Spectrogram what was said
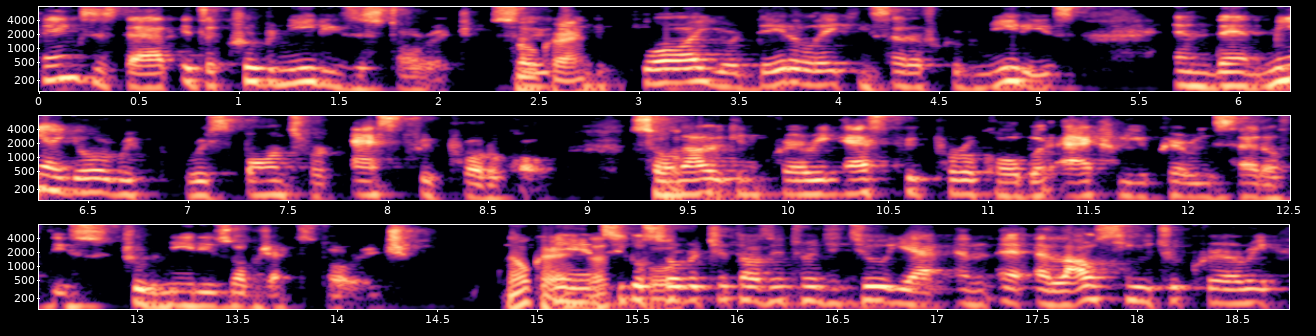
things is that it's a Kubernetes storage. So you can deploy your data lake inside of Kubernetes, and then MinIO re- responds for S3 protocol. So now you can query S3 protocol, but actually you query inside of this Kubernetes object storage. Okay. and SQL cool. Server 2022, yeah, and it allows you to query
